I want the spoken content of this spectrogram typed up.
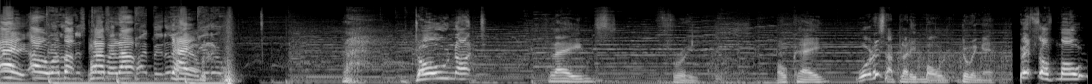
hey. Oh, I'm about to pipe it up, damn. Donut Plains 3. Okay. What is that bloody mole doing here? Piss off, mole!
